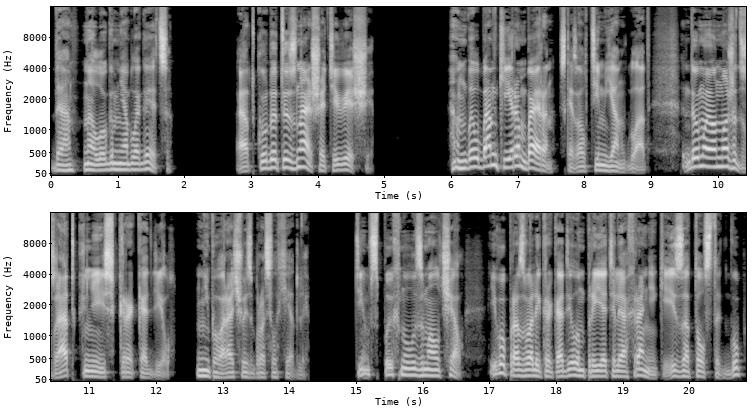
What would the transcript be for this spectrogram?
«Да, налогом не облагается». «Откуда ты знаешь эти вещи?» «Он был банкиром, Байрон», — сказал Тим Янгблад. «Думаю, он может...» «Заткнись, крокодил», — не поворачиваясь, бросил Хедли. Тим вспыхнул и замолчал. Его прозвали крокодилом приятели-охранники из-за толстых губ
